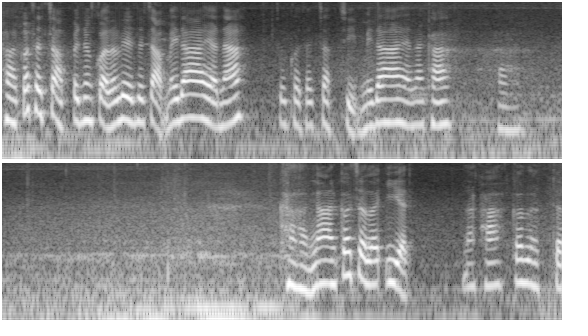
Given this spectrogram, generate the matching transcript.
ค่ะก็จะจับไปจนกว่านักเรียนจะจับไม่ได้อะนะจนกว่าจะจับจีบไม่ได้นะคะค่ะค่ะงานก็จะละเอียดนะคะ ก็จะ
